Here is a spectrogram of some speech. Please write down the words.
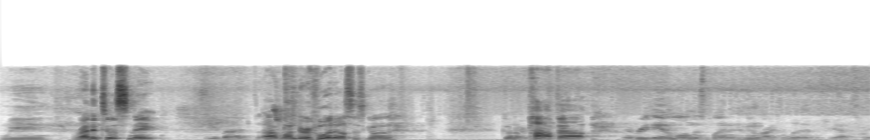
we run into a snake. See you, bud. I wonder what else is gonna gonna pop out. Every animal on this planet has a right to live, if you ask me.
